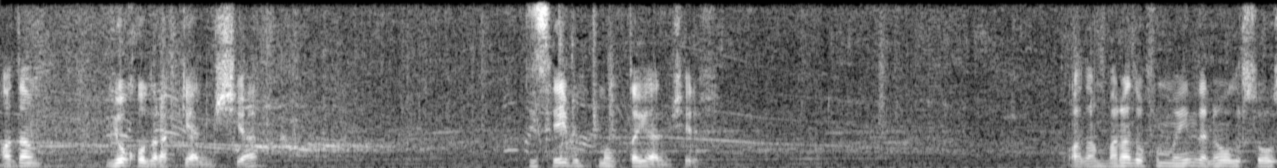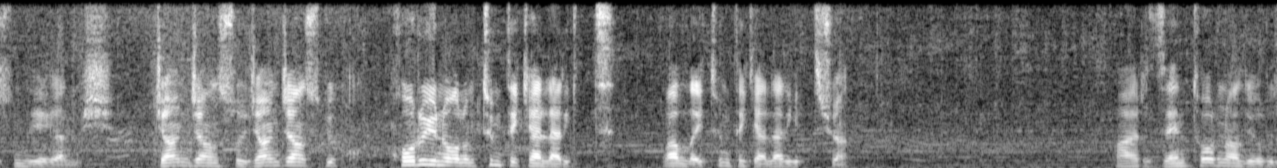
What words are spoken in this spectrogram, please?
Adam yok olarak gelmiş ya. Disabled modda gelmiş herif. Adam bana dokunmayın da ne olursa olsun diye gelmiş. Can Cansu, Can Cansu bir koruyun oğlum tüm tekerler gitti. Vallahi tüm tekerler gitti şu an. Hayır Zentorn alıyoruz,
